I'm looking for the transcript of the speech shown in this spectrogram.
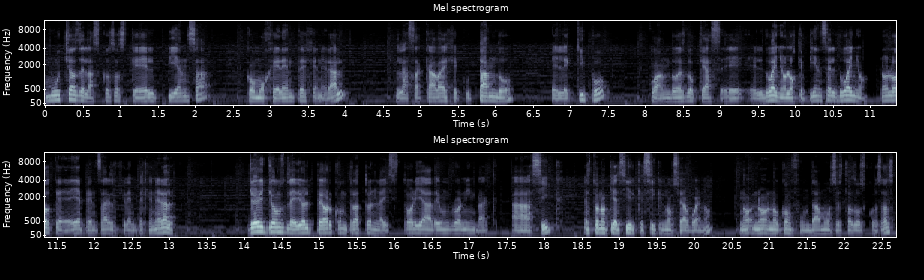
muchas de las cosas que él piensa como gerente general las acaba ejecutando el equipo cuando es lo que hace el dueño, lo que piensa el dueño, no lo que debe pensar el gerente general. Jerry Jones le dio el peor contrato en la historia de un running back a Zeke esto no quiere decir que que no sea bueno. No, no, no confundamos estas dos cosas.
